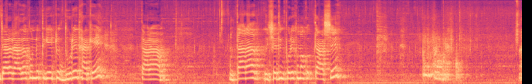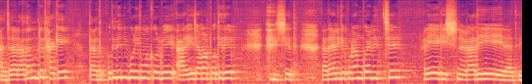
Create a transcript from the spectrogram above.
যারা রাধাকুণ্ড থেকে একটু দূরে থাকে, তারা তারা সেদিন পরিক্রমা করতে আসে। আর যারা রাধাকুণ্ডে থাকে, তারা তো প্রতিদিনই পরিক্রমা করবে। আর এই যে আমার পতিদেব, সে রাধারানীকে প্রণাম করে নিচ্ছে। হরে কৃষ্ণ, রাধে রাধে।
